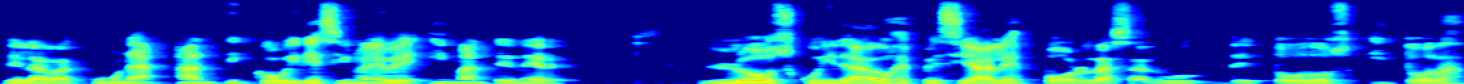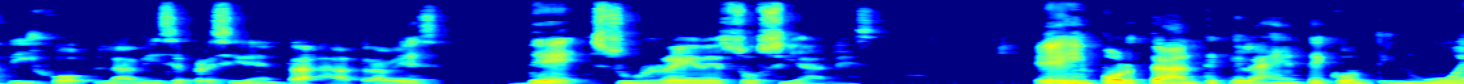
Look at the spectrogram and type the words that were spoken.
de la vacuna anti-COVID-19 y mantener los cuidados especiales por la salud de todos y todas, dijo la vicepresidenta a través de sus redes sociales. Es importante que la gente continúe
